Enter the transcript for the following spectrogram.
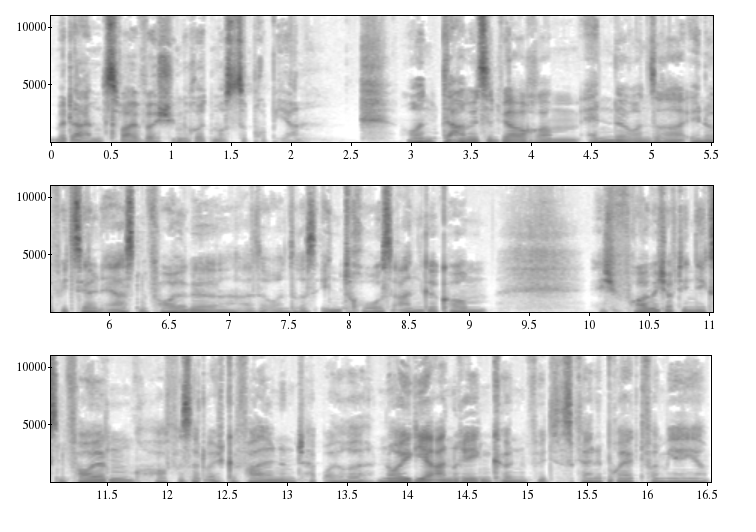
mit einem zweiwöchigen Rhythmus zu probieren. Und damit sind wir auch am Ende unserer inoffiziellen ersten Folge, also unseres Intros angekommen. Ich freue mich auf die nächsten Folgen, hoffe es hat euch gefallen und habe eure Neugier anregen können für dieses kleine Projekt von mir hier.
